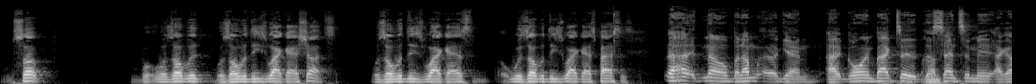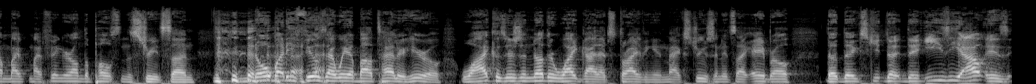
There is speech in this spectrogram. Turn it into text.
what's up? What- What's up with what's up with these whack ass shots? What's up with these whack ass? What's up with these whack ass passes? Uh, no, but I'm again uh, going back to the sentiment. I got my, my finger on the pulse in the street, son. Nobody feels that way about Tyler Herro. Why? Because there's another white guy that's thriving in Max Strus, and it's like, hey, bro, the the excuse, the, the easy out is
